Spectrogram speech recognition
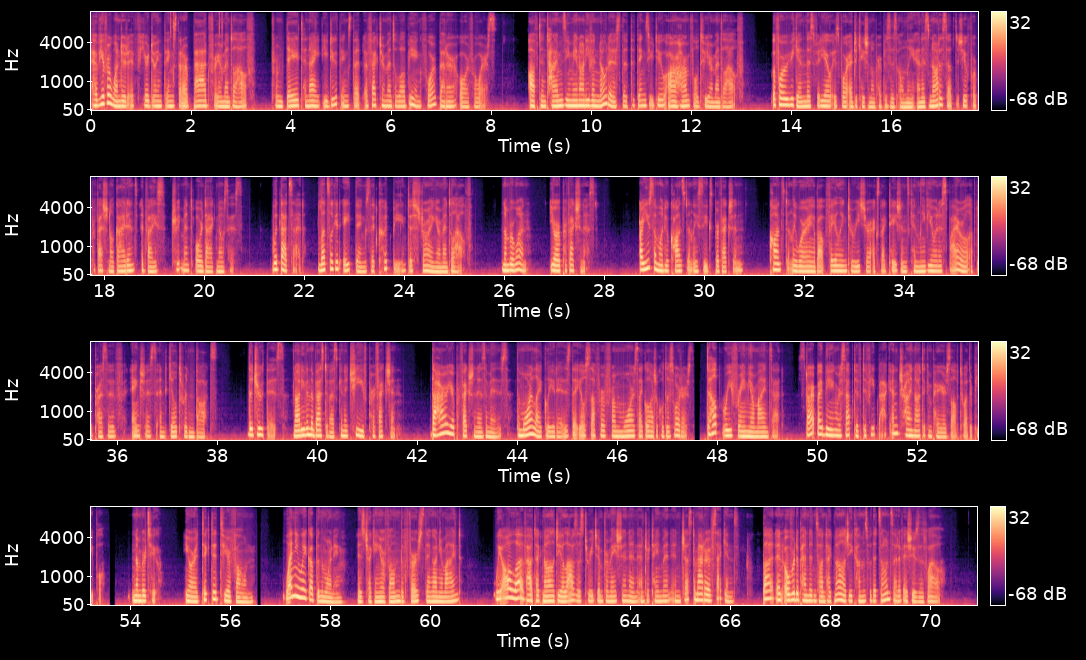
Have you ever wondered if you're doing things that are bad for your mental health? From day to night, you do things that affect your mental well-being for better or for worse. Oftentimes, you may not even notice that the things you do are harmful to your mental health. Before we begin, this video is for educational purposes only and is not a substitute for professional guidance, advice, treatment, or diagnosis. With that said, let's look at eight things that could be destroying your mental health. Number one, you're a perfectionist. Are you someone who constantly seeks perfection? Constantly worrying about failing to reach your expectations can leave you in a spiral of depressive, anxious, and guilt-ridden thoughts. The truth is, not even the best of us can achieve perfection. The higher your perfectionism is, the more likely it is that you'll suffer from more psychological disorders. To help reframe your mindset, start by being receptive to feedback and try not to compare yourself to other people. Number two, you're addicted to your phone. When you wake up in the morning, is checking your phone the first thing on your mind? We all love how technology allows us to reach information and entertainment in just a matter of seconds. But an overdependence on technology comes with its own set of issues as well.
